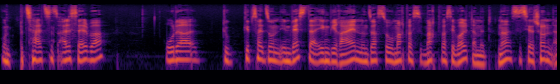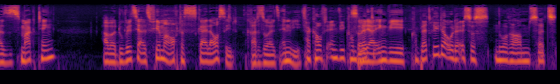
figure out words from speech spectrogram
und bezahlst uns alles selber oder du gibst halt so einen Investor irgendwie rein und sagst so, macht was, macht was ihr wollt damit. Ne? Es ist ja schon, also es ist Marketing, aber du willst ja als Firma auch, dass es geil aussieht, gerade so als Envy. Verkauft Envy komplett, ja irgendwie Kompletträder oder ist das nur Rahmensets?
